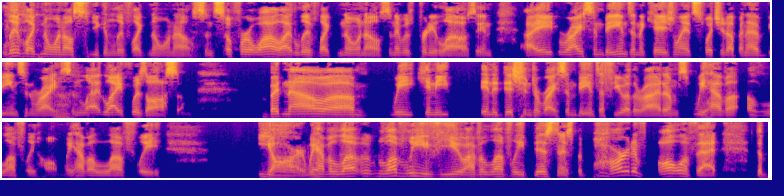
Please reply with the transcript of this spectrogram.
Live like no one else, so you can live like no one else. And so for a while, I lived like no one else, and it was pretty lousy. And I ate rice and beans, and occasionally I'd switch it up and have beans and rice, oh. and life was awesome but now um, we can eat in addition to rice and beans a few other items we have a, a, lovely home we have a lovely yard. We have a lo- lovely view. I have a lovely business. But part of all of that, the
